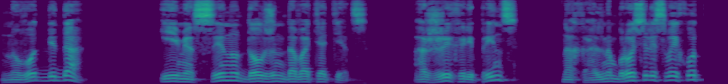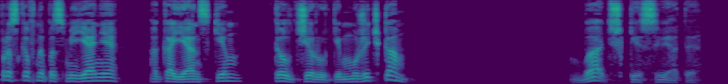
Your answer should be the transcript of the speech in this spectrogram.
Но вот беда. Имя сыну должен давать отец. А Жихарь и принц нахально бросили своих отпрысков на посмеяние окаянским колчаруким мужичкам. Батюшки святы,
